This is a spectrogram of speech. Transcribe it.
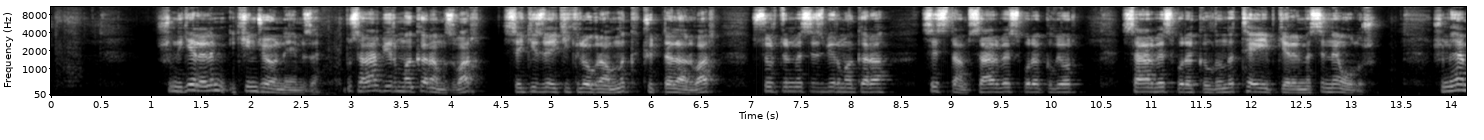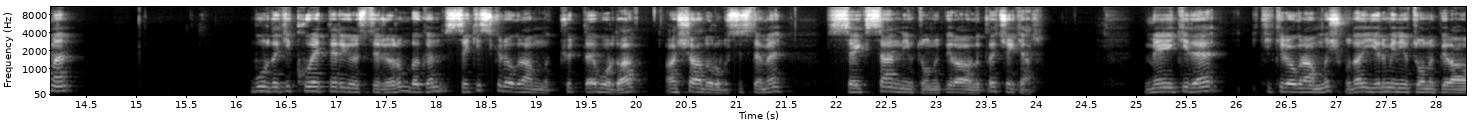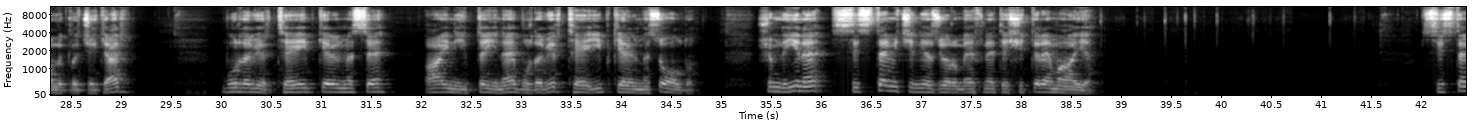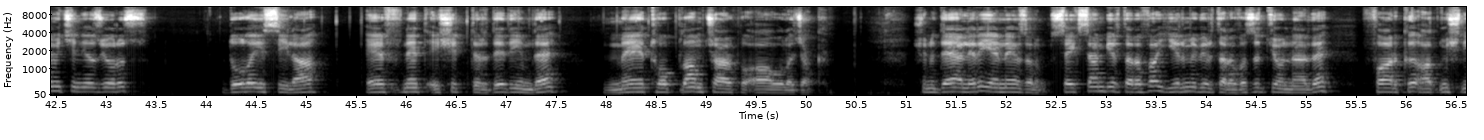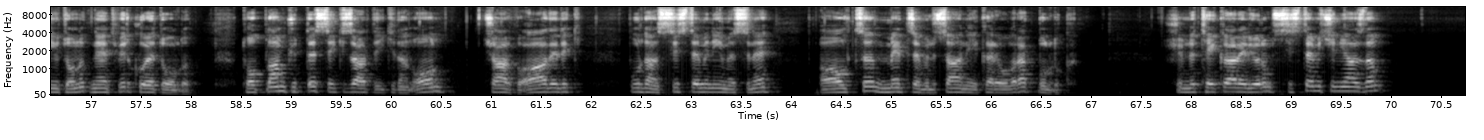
Şimdi gelelim ikinci örneğimize. Bu sefer bir makaramız var. 8 ve 2 kilogramlık kütleler var. Sürtünmesiz bir makara. Sistem serbest bırakılıyor. Serbest bırakıldığında T ip gerilmesi ne olur? Şimdi hemen buradaki kuvvetleri gösteriyorum. Bakın 8 kilogramlık kütle burada aşağı doğru bu sisteme 80 Newton'luk bir ağırlıkla çeker. M2 de 2 kilogrammış. Bu da 20 Newton'luk bir ağırlıkla çeker. Burada bir T ip gerilmesi. Aynı ipte yine burada bir T ip gerilmesi oldu. Şimdi yine sistem için yazıyorum F net eşittir MA'yı. Sistem için yazıyoruz. Dolayısıyla F net eşittir dediğimde M toplam çarpı A olacak. Şimdi değerleri yerine yazalım. 81 tarafa 21 tarafa zıt yönlerde farkı 60 Newton'luk net bir kuvvet oldu. Toplam kütle 8 artı 2'den 10 çarpı A dedik. Buradan sistemin ivmesini 6 metre bölü saniye kare olarak bulduk. Şimdi tekrar ediyorum. Sistem için yazdım.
